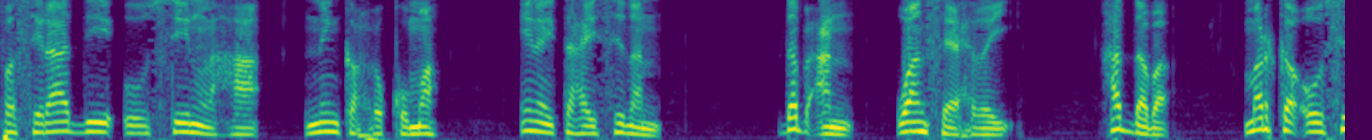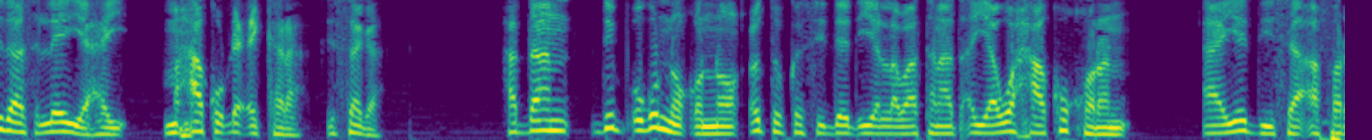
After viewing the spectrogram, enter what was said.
fasiraaddii uu siin lahaa ninka xukuma inay tahay sidan. Dabcan waan seexday. Haddaba marka uu sidaas leeyahay maxaa ku dhici kara isaga? Haddaan dib ugu noqonno cutubka siddeed iyo labaatanaad ayaa waxaa ku qoran aayaddiisa afar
